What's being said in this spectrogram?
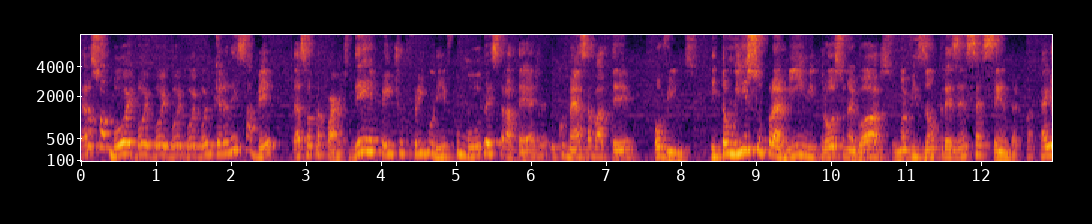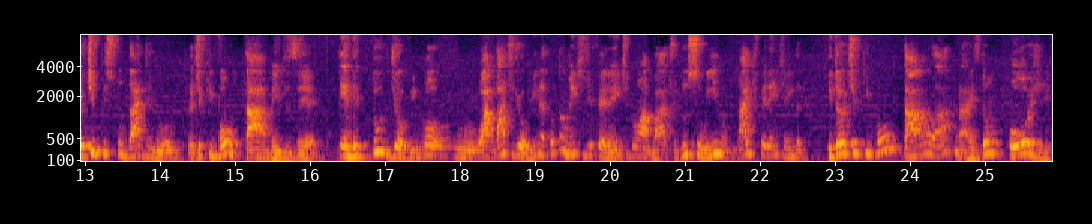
Era só boi, boi, boi, boi, boi, boi, não queria nem saber dessa outra parte. De repente, o frigorífico muda a estratégia e começa a bater ovinos. Então, isso para mim me trouxe um negócio, uma visão 360. Aí eu tive que estudar de novo, eu tive que voltar, bem dizer, entender tudo de ovino. O, o, o, abate de ovino é totalmente diferente um abate do suíno, mais diferente ainda. Então eu tive que voltar lá atrás. Então hoje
